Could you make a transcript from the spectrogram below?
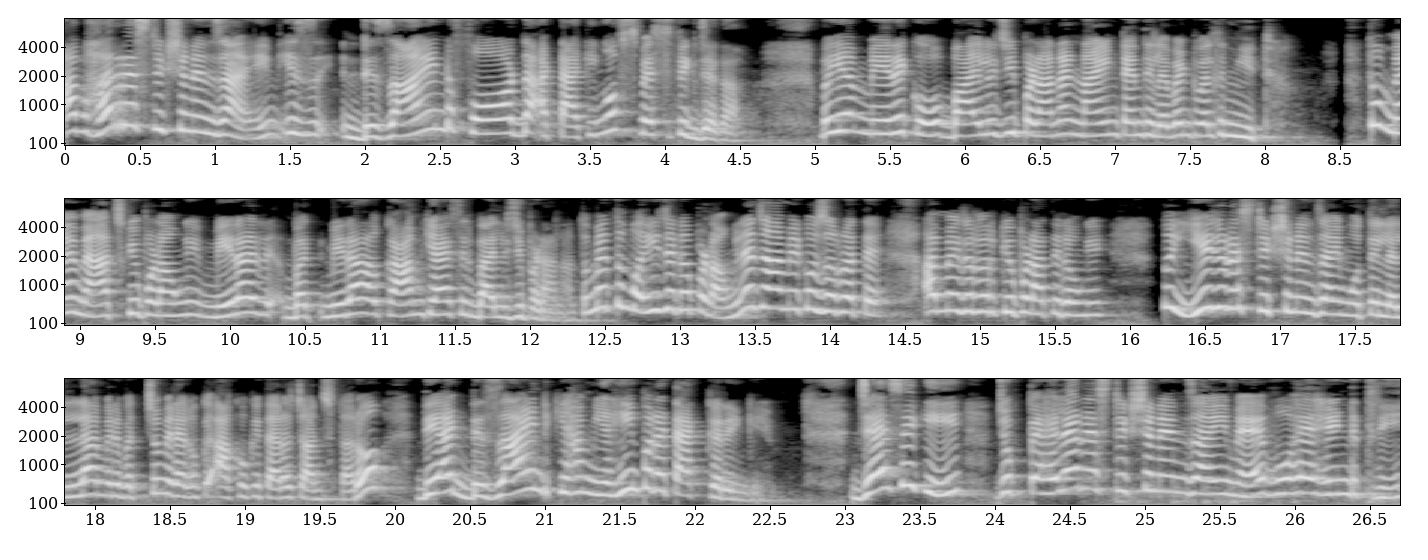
अब हर restriction enzyme is designed for the attacking of specific जगह। भैया, मेरे को बायोलॉजी पढ़ाना है nine tenth eleven twelfth NEET. तो मैं मैथ्स क्यों पढ़ाऊँगी? मेरा मेरा काम क्या है? सिर्फ़ बायोलॉजी पढ़ाना। तो मैं तो वही जगह पढ़ाऊँगी ना जहाँ मेरे को ज़रूरत है। अब मैं इधर उधर क्यों पढ़ाते रहूँगी? तो ये जो रेस्ट्रिक्शन एंजाइम होते लल्ला, मेरे बच्चों, मेरे आँखों के तारो, चाँद सितारो दे आर डिजाइंड कि हम यहीं पर अटैक करेंगे। जैसे कि जो पहला रेस्ट्रिक्शन एंजाइम है, वो है हिंड थ्री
